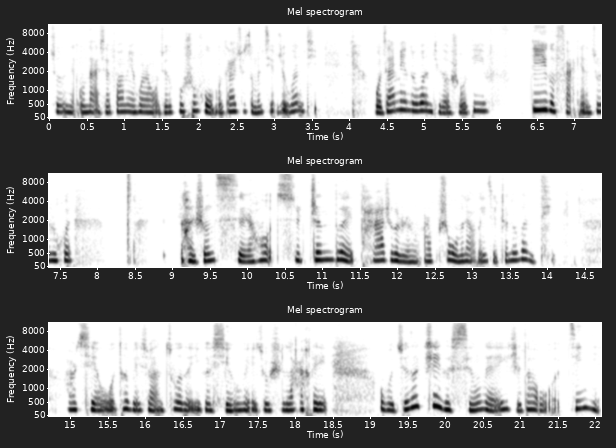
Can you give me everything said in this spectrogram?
就哪有哪些方面会让我觉得不舒服，我们该去怎么解决问题。我在面对问题的时候，第一第一个反应就是会很生气，然后去针对他这个人，而不是我们两个一起针对问题。而且我特别喜欢做的一个行为就是拉黑。我觉得这个行为一直到我今年，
